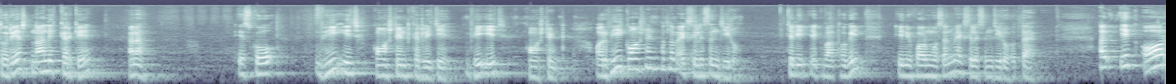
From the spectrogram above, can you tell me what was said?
तो रेस्ट ना लिख करके, है ना, इसको v इज़ कांस्टेंट कर लीजिए। V इज़ कांस्टेंट और v कांस्टेंट मतलब एक्सीलेशन ज़ीरो चलिए, एक बात हो गई। यूनिफॉर्म मोशन में एक्सीलेशन ज़ीरो होता है। अब एक और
